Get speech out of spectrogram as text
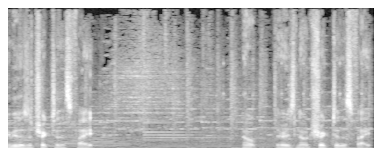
Maybe there's a trick to this fight. Nope, there is no trick to this fight.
